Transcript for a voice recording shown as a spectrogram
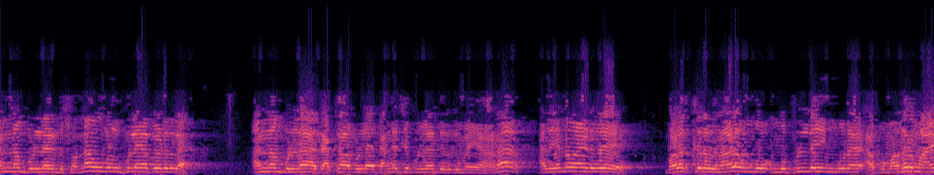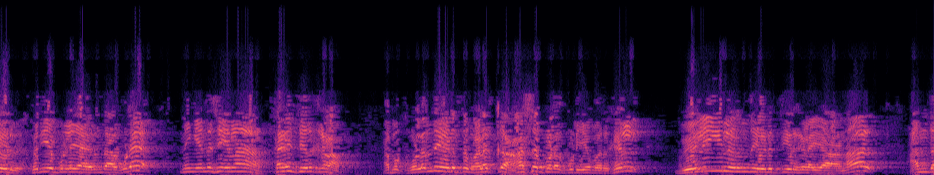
அண்ணன் பிள்ளைன்னு சொன்னா உங்களுக்கு பிள்ளையா போயிடுதுல. அண்ணன் பிள்ளை அக்கா பிள்ளை தங்கச்சி பிள்ளைன்னு இருக்குமே ஆனா அது என்னவாயிடுது? வளர்க்கறதுனால உங்க உங்க பிள்ளைங்கிற அப்ப மகரம் ஆயிடுது. பெரிய பிள்ளையா இருந்தா கூட நீங்க என்ன செய்யலாம்? தனித்து இருக்கலாம். அப்ப குழந்தை எடுத்து வளர்க்க ஆசைப்படக்கூடியவர்கள் வெளியிலிருந்து எடுத்தீர்களேயானால் அந்த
